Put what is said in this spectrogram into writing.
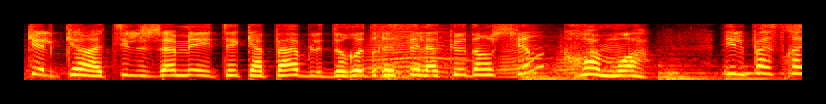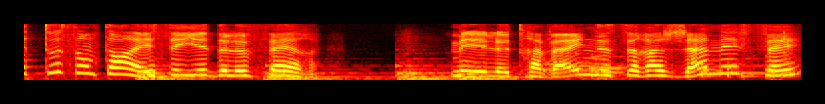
Quelqu'un a-t-il jamais été capable de redresser la queue d'un chien? Crois-moi, il passera tout son temps à essayer de le faire. Mais le travail ne sera jamais fait.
